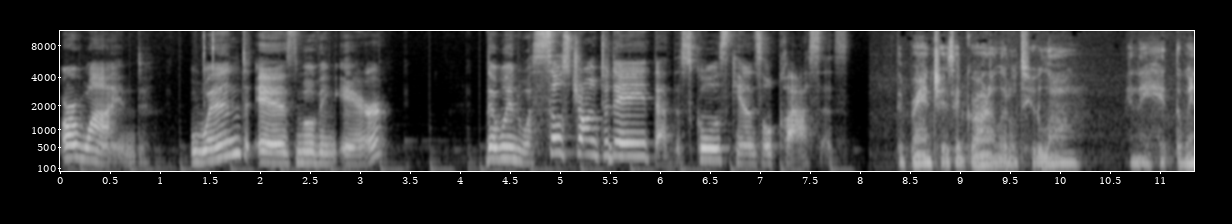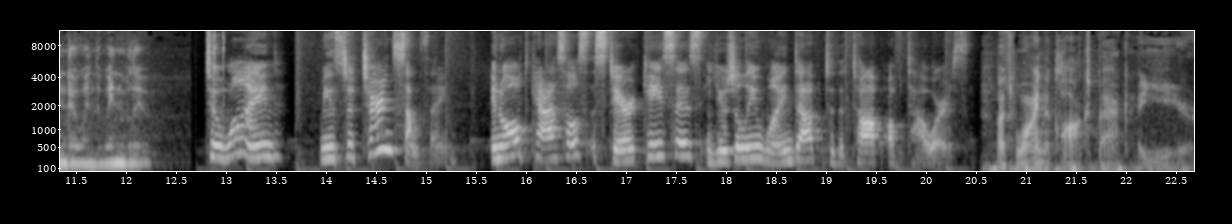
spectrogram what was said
or wind? Wind is moving air. The wind was so strong today that the schools canceled classes. The branches had grown a little too long and they hit the window when the wind blew. To wind means to turn something. In old castles, staircases usually wind up to the top of towers. Let's wind the clocks back a year.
